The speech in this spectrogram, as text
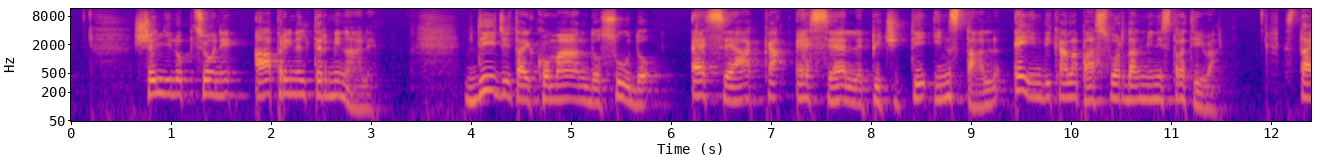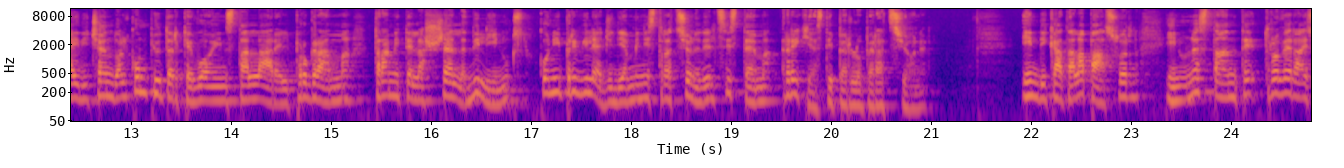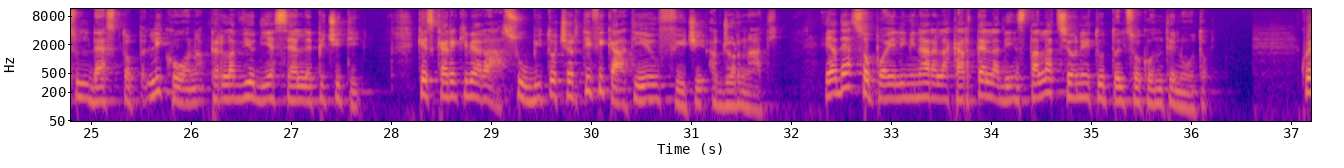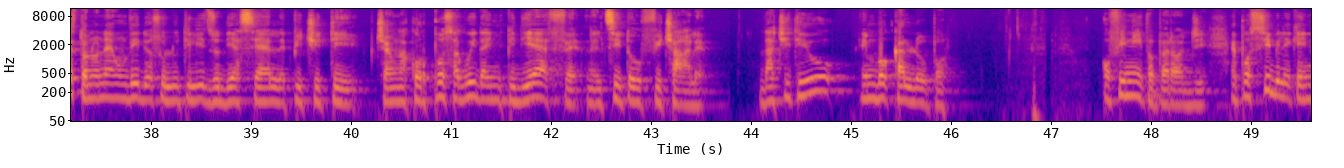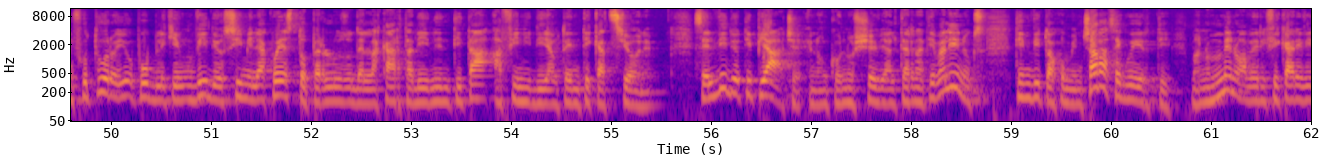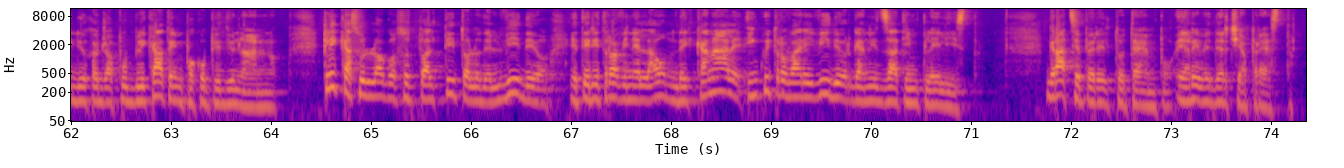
Scegli l'opzione Apri nel terminale. Digita il comando sudo shslpct install e indica la password amministrativa stai dicendo al computer che vuoi installare il programma tramite la shell di Linux con i privilegi di amministrazione del sistema richiesti per l'operazione. Indicata la password, in un istante troverai sul desktop l'icona per l'avvio di SLPCT, che scaricherà subito certificati e uffici aggiornati. E adesso puoi eliminare la cartella di installazione e tutto il suo contenuto. Questo non è un video sull'utilizzo di SLPCT, c'è una corposa guida in PDF nel sito ufficiale. Da CTU in bocca al lupo! Ho finito per oggi. È possibile che in futuro io pubblichi un video simile a questo per l'uso della carta di identità a fini di autenticazione. Se il video ti piace e non conoscevi Alternativa Linux, ti invito a cominciare a seguirti, ma non meno a verificare i video che ho già pubblicato in poco più di un anno. Clicca sul logo sotto al titolo del video e ti ritrovi nella home del canale in cui trovare i video organizzati in playlist. Grazie per il tuo tempo e arrivederci a presto.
